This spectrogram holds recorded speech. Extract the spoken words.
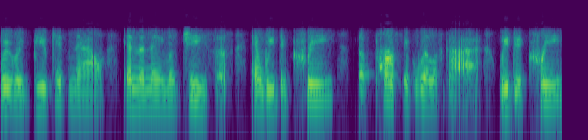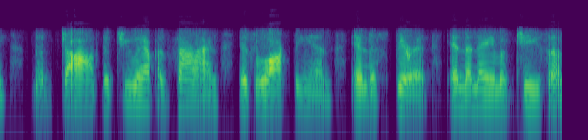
We rebuke it now in the name of Jesus. And we decree the perfect will of God. We decree the job that you have assigned is locked in in the spirit in the name of Jesus.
